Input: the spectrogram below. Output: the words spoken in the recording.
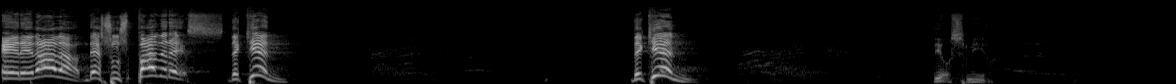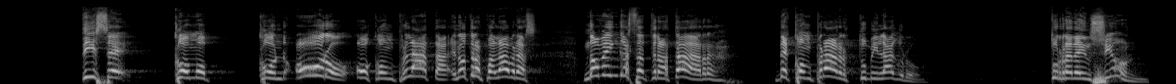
Heredada de sus padres. ¿De quién? ¿De quién? Dios mío. Dice como con oro o con plata. En otras palabras, no vengas a tratar de comprar tu milagro, tu redención.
